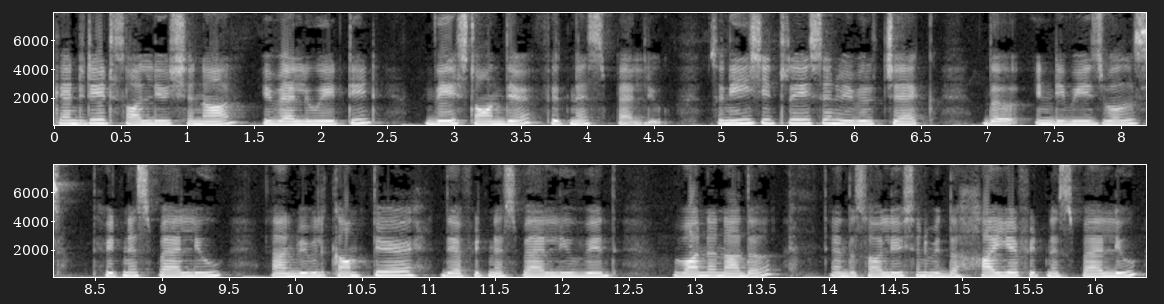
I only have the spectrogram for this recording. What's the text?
candidate solution are evaluated based on their fitness value. So in each iteration we will check the individual's fitness value and we will compare their fitness value with one another and the solution with the higher fitness value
